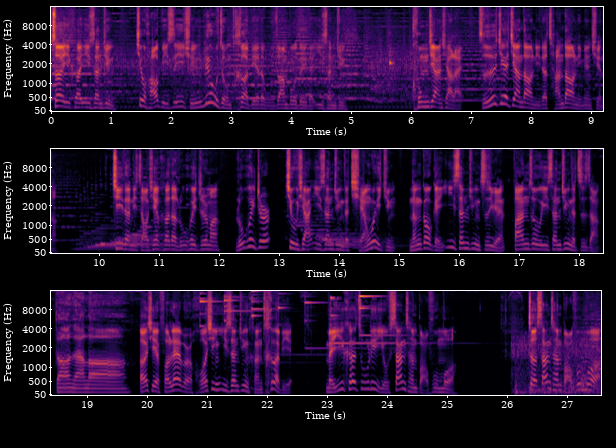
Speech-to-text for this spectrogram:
这一颗益生菌就好比是一群六种特别的武装部队的益生菌，空降下来，直接降到你的肠道里面去了。记得你早先喝的芦荟汁吗？芦荟汁。就像益生菌的前卫菌，能够给益生菌资源，帮助益生菌的滋长。当然了，而且 Forever 活性益生菌很特别，每一颗珠粒有三层保护膜，这三层保护膜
